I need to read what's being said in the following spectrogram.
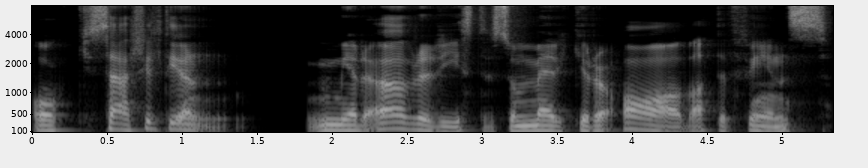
Och särskilt i den mer övre registret så märker du av att det finns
